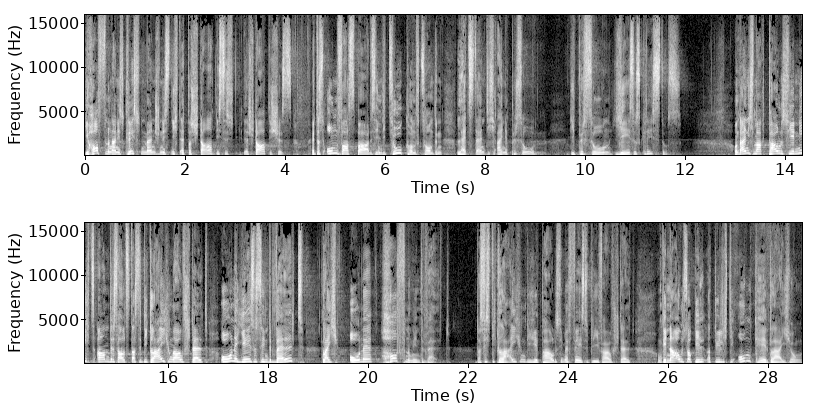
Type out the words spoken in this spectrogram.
Die Hoffnung eines Christenmenschen ist nicht etwas Statisches, etwas Unfassbares in die Zukunft, sondern letztendlich eine Person die Person Jesus Christus. Und eigentlich macht Paulus hier nichts anderes, als dass er die Gleichung aufstellt, ohne Jesus in der Welt, gleich ohne Hoffnung in der Welt. Das ist die Gleichung, die hier Paulus im Epheserbrief aufstellt. Und genauso gilt natürlich die Umkehrgleichung.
